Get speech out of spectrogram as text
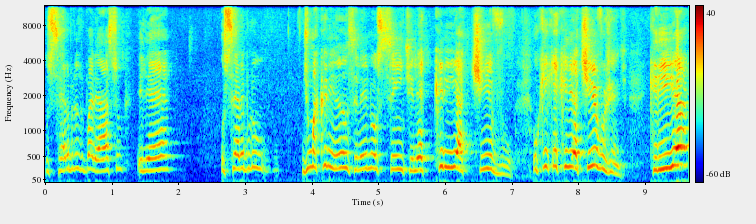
O cérebro do palhaço, ele é o cérebro de uma criança, ele é inocente, ele é criativo. O que, que é criativo, gente? Cria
